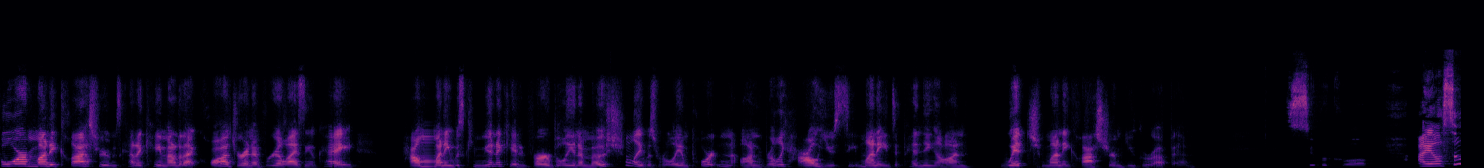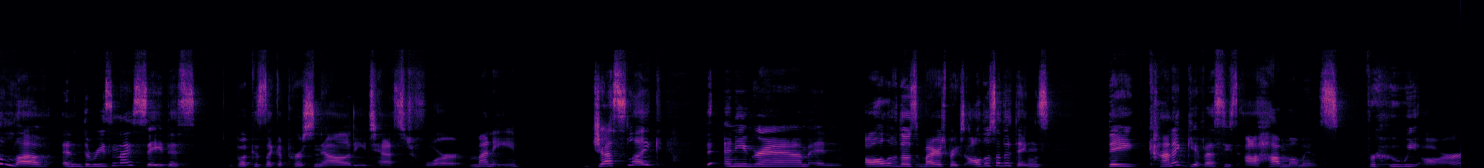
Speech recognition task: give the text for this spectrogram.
four money classrooms kind of came out of that quadrant of realizing, okay, how money was communicated verbally and emotionally was really important on really how you see money depending on which money classroom you grew up in. Super cool. I also love, and the reason I say this book is like a personality test for money, just like the Enneagram and all of those Myers Briggs, all those other things, they kind of give us these aha moments for who we are,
